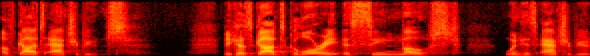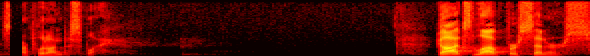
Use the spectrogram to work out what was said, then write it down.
of God's attributes. Because God's glory is seen most when his attributes are put on display. God's love for sinners,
